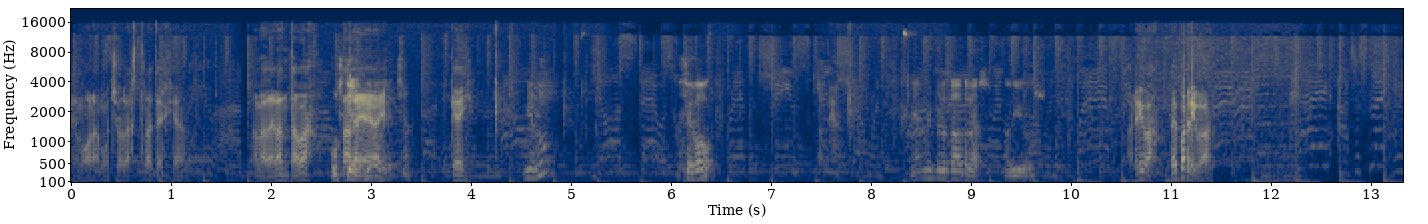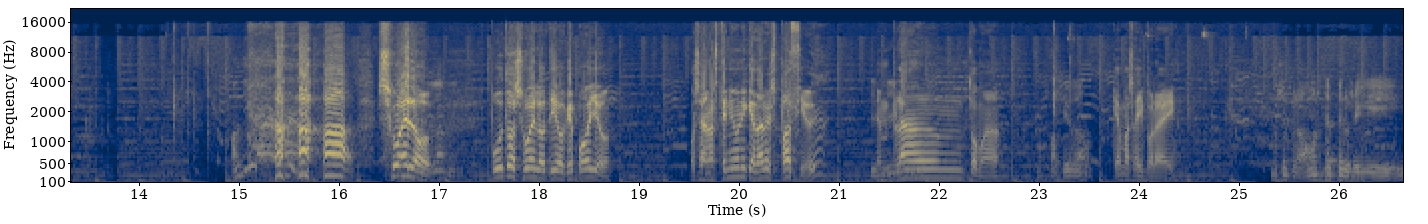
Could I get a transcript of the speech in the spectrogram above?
Me mola mucho la estrategia. Ahora, adelanta, va. Hostia, Dale ahí. derecha. ¿Qué hay? Míralo. Cebado. Vale. Mira mi pelota atrás. Adiós. Arriba, ve para arriba. Adiós. ¡Suelo! Puto suelo, tío, qué pollo. O sea, no has tenido ni que dar espacio, ¿eh? Sí, En sí, plan, toma. Espacio. ¿Qué más hay por ahí? No sé, pero vamos terceros y...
